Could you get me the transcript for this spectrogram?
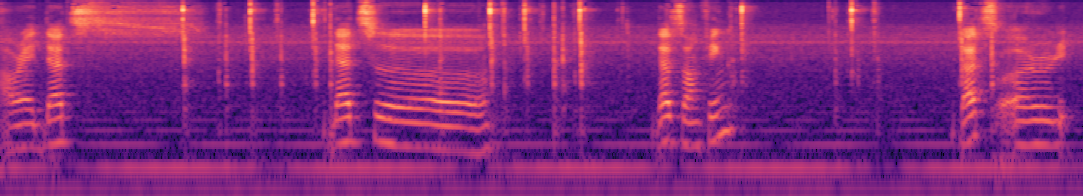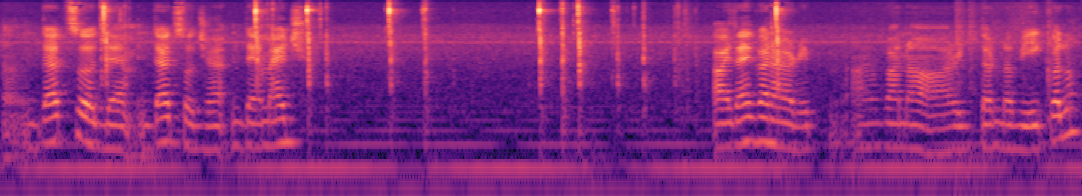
Alright, that's that's uh that's something. That's a that's a dam that's a damage. I think I'm gonna I'm gonna return the vehicle.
